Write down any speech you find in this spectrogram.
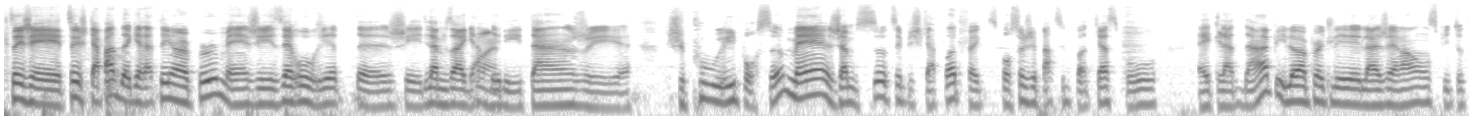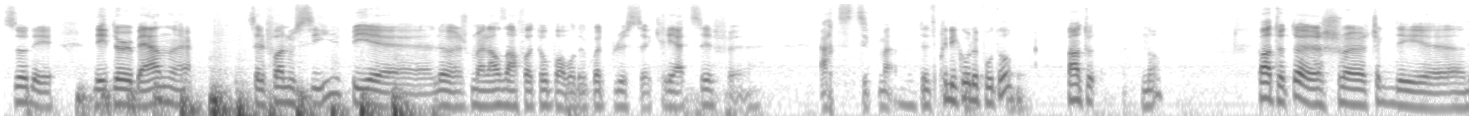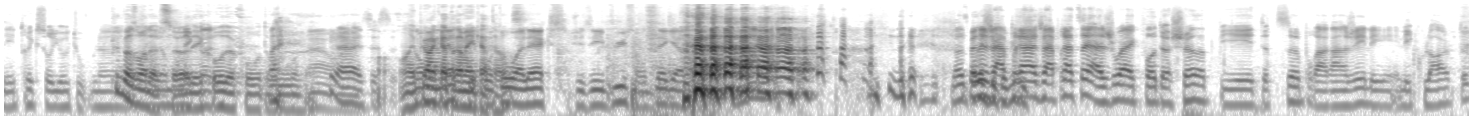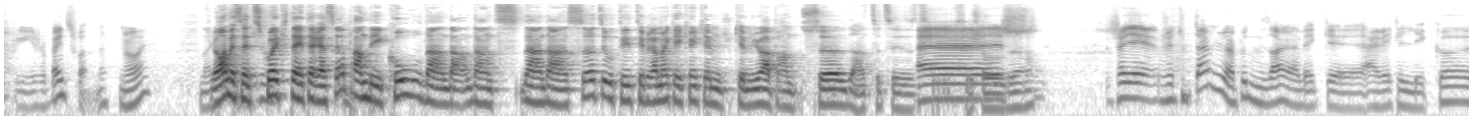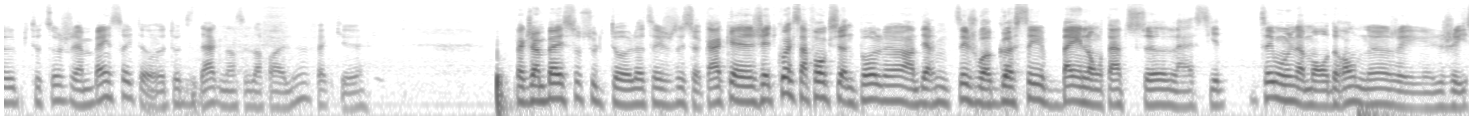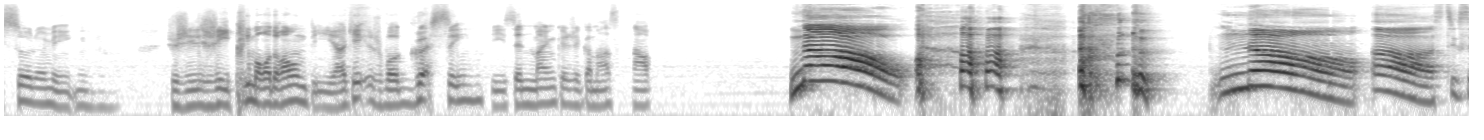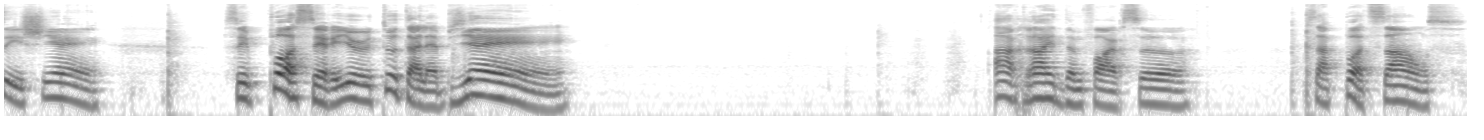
Tu sais, j'ai- tu sais, je suis capable de gratter un peu, mais j'ai zéro rythme. euh, J'ai de la misère à garder Ouais. des temps. J'ai. Je suis pourri pour ça, mais j'aime ça, tu sais, puis je capote. Fait c'est pour ça que j'ai parti le podcast pour être là-dedans. Puis là, un peu avec les- la gérance, puis tout ça, des, des deux bands, euh, c'est le fun aussi. Puis euh, là, je me lance dans la photo pour avoir de quoi de plus euh, créatif, euh, artistiquement. T'as-tu pris des cours de photo? Pas en tout. Non? Pas tout. euh, je euh, check des, euh, des trucs sur YouTube. là. Plus besoin de ça, des école. cours de photo. Ah, Ouais, c'est ça. On est plus en sont lettres, les 94. photos, Alex, je les ai vues, sont dégueulasses. C'est j'apprends, j'apprends à jouer avec Photoshop et tout ça pour arranger les, les couleurs. Tout, puis j'ai bien du fun. Là. Ouais. Nice. Ouais, mais c'est-tu quoi qui t'intéresserait? Prendre des cours dans, dans, dans, dans, dans ça, tu sais, ou t'es t'es vraiment quelqu'un qui aime, qui aime mieux apprendre tout seul dans toutes ces, ces- ces choses-là? J'ai, tout le temps eu un peu de misère avec, euh, avec l'école puis tout ça. J'aime bien ça être autodidacte dans ces affaires-là. Fait que. Fait que j'aime bien ça sur le tas, là, tu sais, je sais ça. Quand j'ai de quoi que ça fonctionne pas, là, en dernier, tu sais, je vais gosser bien longtemps tout seul, à essayer de... Tu sais, moi, là, mon drone, là, j'ai, ça, là, mais j'ai, pris mon drone, puis ok, je vais gosser, puis c'est de même que j'ai commencé à Non! Non! Ah, c'est que c'est chien? C'est pas sérieux, tout allait bien. Arrête de me faire ça. Ça n'a pas de sens.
